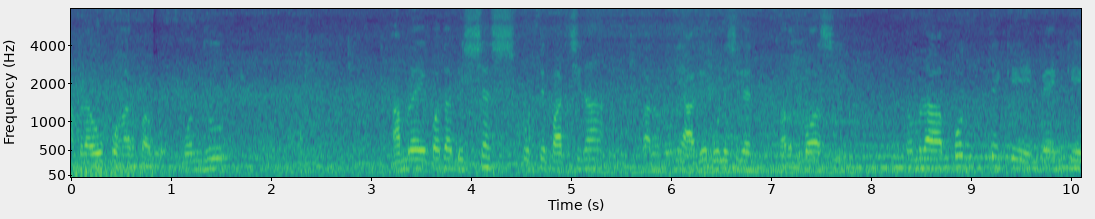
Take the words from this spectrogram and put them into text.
আমরা উপহার পাব। বন্ধু, আমরা কথা বিশ্বাস করতে পারছি না, কারণ উনি আগে বলেছিলেন, ভারতবাসী, তোমরা প্রত্যেকে ব্যাংকে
